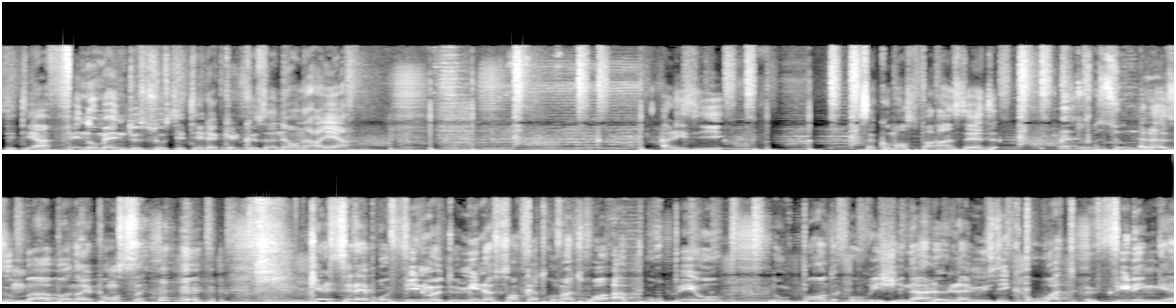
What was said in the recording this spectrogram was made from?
c'était un phénomène de société il y a quelques années en arrière. Allez-y. Ça commence par un Z. Zumba. La Zumba, bonne réponse. Quel célèbre film de 1983 a pour BO, donc bande originale, la musique What a Feeling?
